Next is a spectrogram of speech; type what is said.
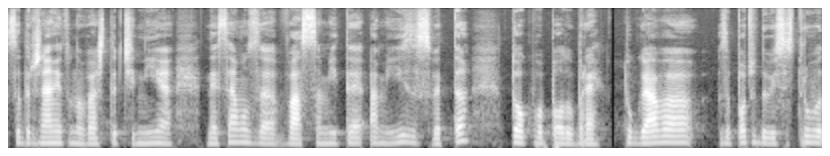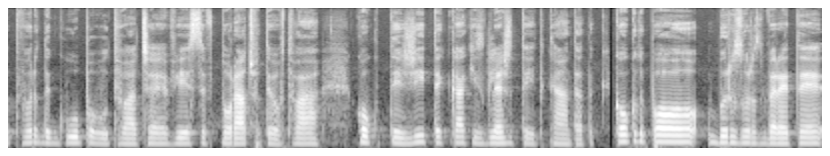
съдържанието на вашата чиния, не само за вас самите, ами и за света, толкова по-добре тогава започва да ви се струва твърде глупаво това, че вие се вторачвате в това колко тежите, как изглеждате и така нататък. Колкото по-бързо разберете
